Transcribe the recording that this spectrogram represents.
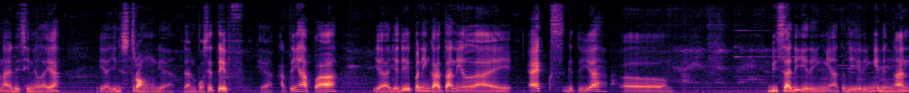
ada di sini lah ya. Ya jadi strong dia dan positif ya. Artinya apa? Ya jadi peningkatan nilai X gitu ya eh, bisa diiringi atau diiringi dengan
